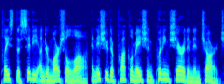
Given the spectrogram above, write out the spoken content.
placed the city under martial law, and issued a proclamation putting Sheridan in charge.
